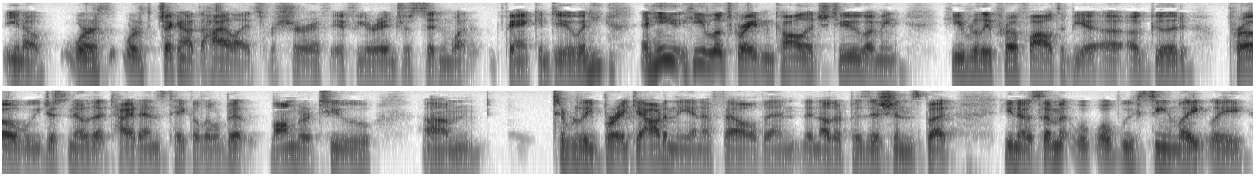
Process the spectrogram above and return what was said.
you know worth worth checking out the highlights for sure if, if you're interested in what Fant can do. And he and he he looked great in college too. I mean he really profiled to be a, a good pro. We just know that tight ends take a little bit longer to um, to really break out in the NFL than than other positions. But you know, some what we've seen lately,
